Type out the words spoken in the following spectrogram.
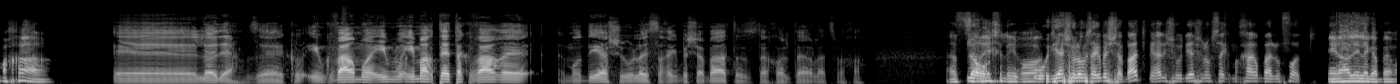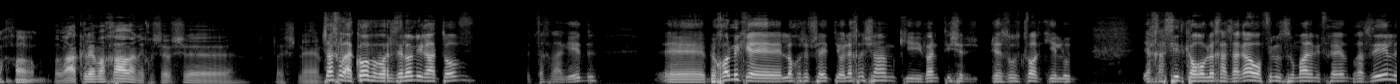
מחר? אה, לא יודע, זה... אם כבר... אם, אם ארטטה כבר אה, מודיע שהוא לא ישחק בשבת, אז אתה יכול לתאר לעצמך. אז לא, צריך הוא לראות, הודיע שהוא לא משחק בשבת, נראה לי שהוא הודיע שהוא לא משחק מחר באלופות. נראה לי לגבי מחר. רק למחר, אני חושב ש... לשניהם. צריך לעקוב, אבל זה לא נראה טוב, צריך להגיד. אה, בכל מקרה, לא חושב שהייתי הולך לשם, כי הבנתי שג'זוס כבר כאילו יחסית קרוב לחזרה, הוא אפילו זומן לנבחרת ברזיל.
